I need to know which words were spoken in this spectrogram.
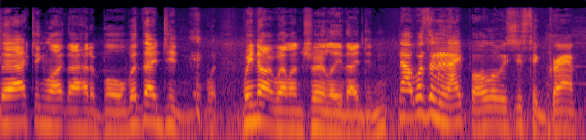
They're acting like they had a ball, but they didn't. We- We know well and truly they didn't. No, it wasn't an eight ball, it was just a gramp.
